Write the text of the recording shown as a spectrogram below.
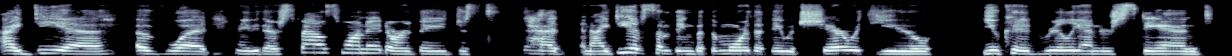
idea of what maybe their spouse wanted or they just had an idea of something but the more that they would share with you you could really understand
